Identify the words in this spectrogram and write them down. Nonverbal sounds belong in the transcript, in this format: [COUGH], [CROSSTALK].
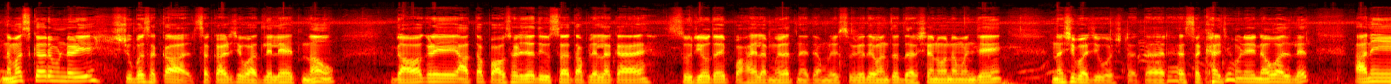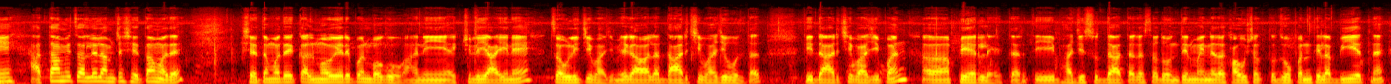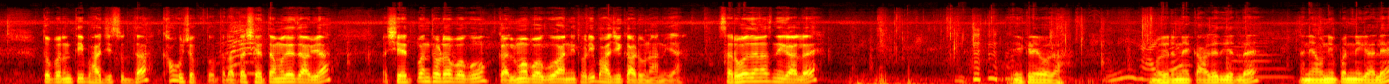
नमस्कार मंडळी शुभ सकाळ. सकाळचे वाजलेले आहेत नऊ. गावाकडे आता पावसाळ्याच्या दिवसात आपल्याला काय सूर्योदय पाहायला मिळत नाही त्यामुळे सूर्यदेवांचं दर्शन होणं म्हणजे नशिबाची गोष्ट. तर सकाळचे म्हणजे नऊ वाजलेत आणि आता आम्ही चाललेलो आमच्या शेतामध्ये. शेतामध्ये कलम वगैरे पण बघू. आणि ॲक्च्युली आईने चवळीची भाजी म्हणजे गावाला दारची भाजी बोलतात. ती दारची भाजी पण पेरले तर ती भाजीसुद्धा आता कसं दोन तीन महिन्याचा खाऊ शकतो. जोपर्यंत तिला बी येत नाही तोपर्यंत ती भाजीसुद्धा खाऊ शकतो. तर आता शेतामध्ये जाऊया. शेत पण थोडं बघू कलमं बघू आणि थोडी भाजी काढून आणूया. सर्वजणच निघालो आहे इकडे बघा. मयुरीने कागद घेतला आहे आणि अवनी पण निघाले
